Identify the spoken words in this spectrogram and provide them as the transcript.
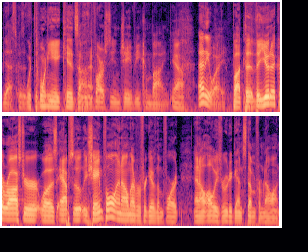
Yes, because with the 28 kids on it. varsity and JV combined. Yeah. Anyway, But the, the Utica roster was absolutely shameful, and I'll never forgive them for it. And I'll always root against them from now on.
